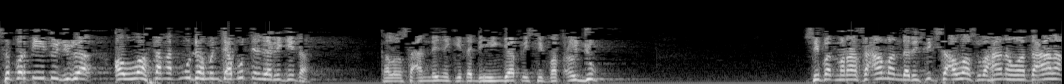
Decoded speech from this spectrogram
seperti itu juga Allah sangat mudah mencabutnya dari kita. Kalau seandainya kita dihinggapi sifat ujub, sifat merasa aman dari siksa Allah Subhanahu wa taala,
